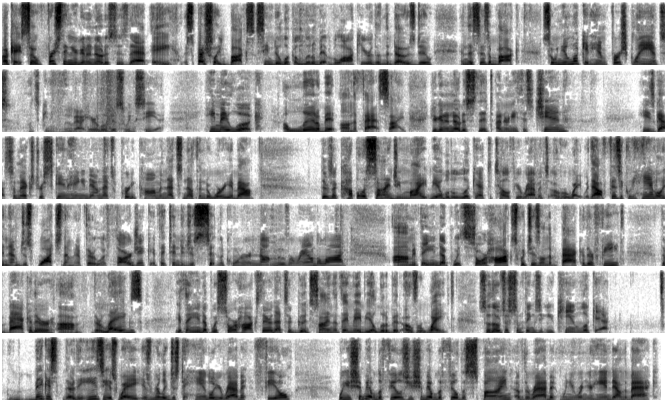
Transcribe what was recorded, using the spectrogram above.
Okay, so first thing you're going to notice is that a, especially bucks seem to look a little bit blockier than the does do, and this is a buck. So when you look at him, first glance, let's get him move out here a little bit so we can see you. He may look a little bit on the fat side. You're going to notice that underneath his chin, he's got some extra skin hanging down. That's pretty common. That's nothing to worry about there's a couple of signs you might be able to look at to tell if your rabbit's overweight. Without physically handling them, just watch them. If they're lethargic, if they tend to just sit in the corner and not move around a lot, um, if they end up with sore hocks, which is on the back of their feet, the back of their, um, their legs, if they end up with sore hocks there, that's a good sign that they may be a little bit overweight. So those are some things that you can look at. Biggest or the easiest way is really just to handle your rabbit, feel. What you should be able to feel is you should be able to feel the spine of the rabbit when you run your hand down the back.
